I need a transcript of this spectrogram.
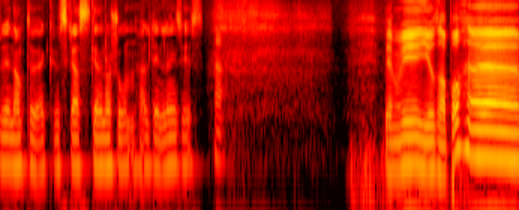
vi nevnte kunstgressgenerasjonen helt innledningsvis. Ja. Det må vi gi og ta på. Uh,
